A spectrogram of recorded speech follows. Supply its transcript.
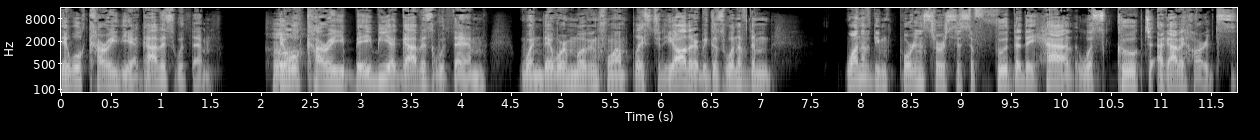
they will carry the agaves with them. They will carry baby agaves with them when they were moving from one place to the other, because one of them, one of the important sources of food that they had was cooked agave hearts.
